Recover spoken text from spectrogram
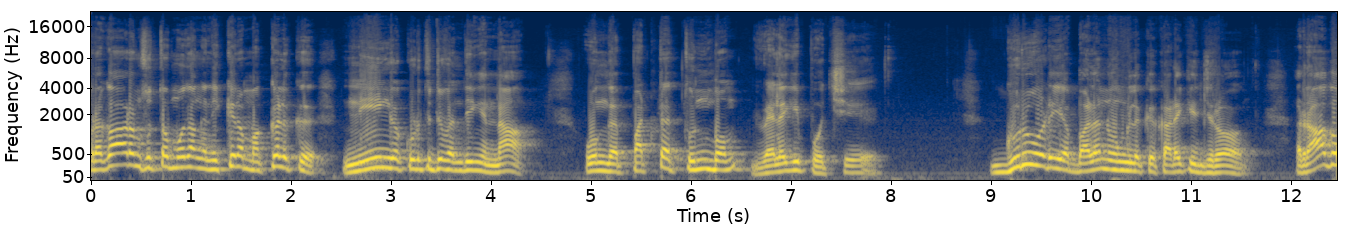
பிரகாரம் சுற்றும் போது அங்கே நிற்கிற மக்களுக்கு நீங்கள் கொடுத்துட்டு வந்தீங்கன்னா உங்கள் பட்ட துன்பம் விலகி போச்சு. குருவுடைய பலன் உங்களுக்கு கிடைக்கிஞ்சிரும். ராகு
